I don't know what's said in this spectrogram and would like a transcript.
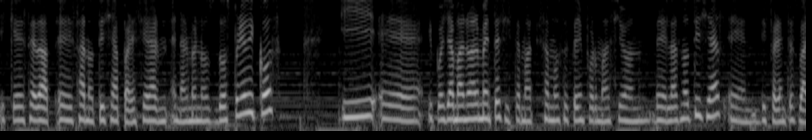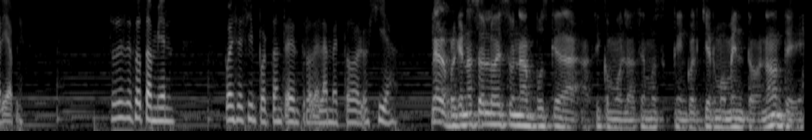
y que esa noticia apareciera en, al menos dos periódicos. Y, eh, y, pues ya manualmente sistematizamos esta información de las noticias en diferentes variables. Entonces eso también pues es importante dentro de la metodología. Claro, porque no solo es una búsqueda así como lo hacemos en cualquier momento, ¿no? De,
